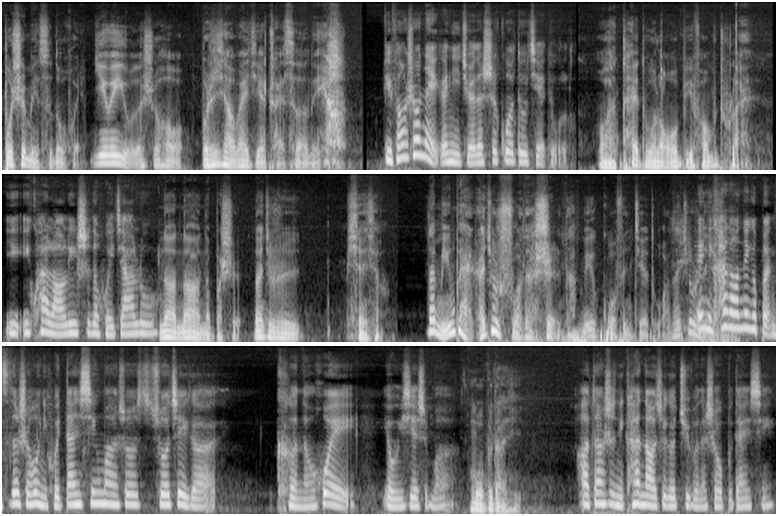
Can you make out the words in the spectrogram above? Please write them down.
不是每次都会，因为有的时候不是像外界揣测的那样。比方说哪个你觉得是过度解读了？哇，太多了，我比方不出来。一一块劳力士的回家路，那那那不是，那就是现象，那明摆着就是说的是，那没有过分解读，那就是。哎，你看到那个本子的时候，你会担心吗？说说这个可能会有一些什么？我不担心。啊，当时你看到这个剧本的时候不担心，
